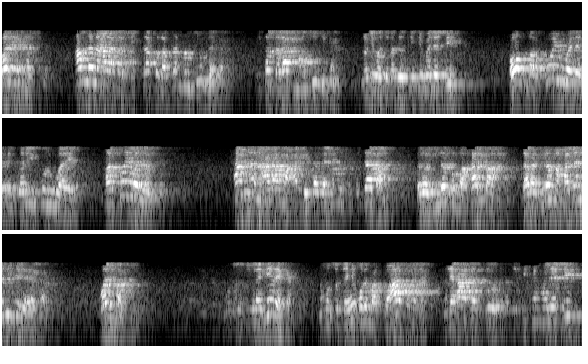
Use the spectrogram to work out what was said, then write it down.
ولې مشهور حملا على تفسير دا خو لفظ منسوب ده استدلال منسوب دي نو دی وځي دا چې ویل شي او مرفوع ویل شي ذریف هو مرفوع ویل شي حملا على محل ذا احنا كتابا رجلكم محلا ده رجل محلا لك اللي هيك والمقصود مصلحه لك مصلحه قد مرفوعات من لهذا الدور الذي فيه شمولته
